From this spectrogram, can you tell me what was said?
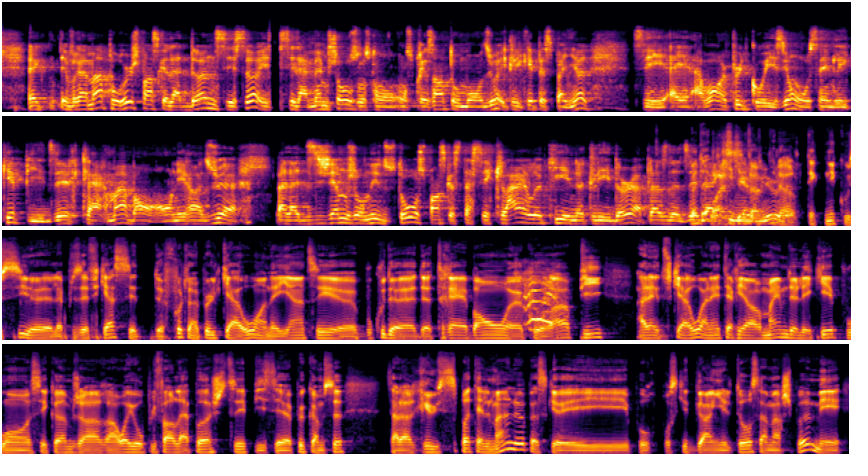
Vraiment pour eux, je pense que la donne c'est ça, et c'est la même chose lorsqu'on se présente au mondiaux avec l'équipe espagnole, c'est avoir un peu de cohésion au sein de l'équipe puis dire clairement, bon, on est rendu à, la dixième journée du tour. Je pense que c'est assez clair qui est notre leader à place de dire qui est le mieux. Leur technique aussi, euh, la plus efficace, c'est de foutre un peu le chaos en ayant euh, beaucoup de, très bons euh, coureurs. Puis du chaos à l'intérieur même de l'équipe où c'est comme genre renvoyer au plus fort la poche, puis c'est un peu comme ça ça leur réussit pas tellement là, parce que pour, pour ce qui est de gagner le tour, ça marche pas. Mais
